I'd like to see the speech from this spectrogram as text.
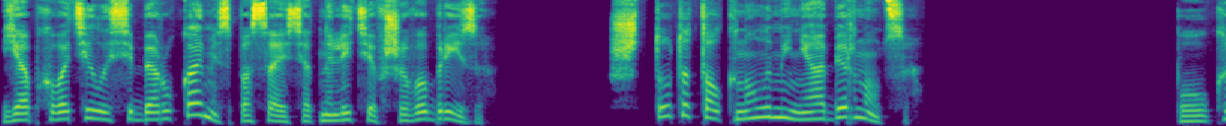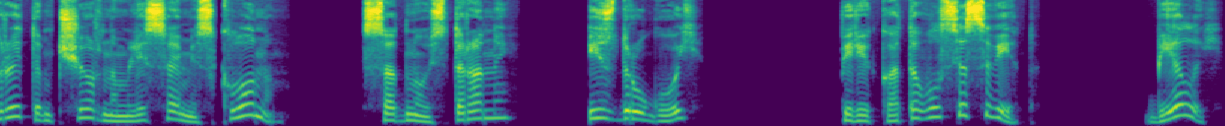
Я обхватила себя руками, спасаясь от налетевшего бриза. Что-то толкнуло меня обернуться. По укрытым черным лесами склонам с одной стороны и с другой перекатывался свет. Белый,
